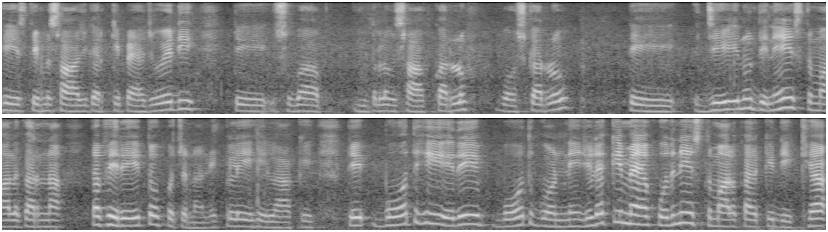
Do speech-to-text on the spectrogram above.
ਫੇਸ ਤੇ ਮਸਾਜ ਕਰਕੇ ਪੈ ਜਾਓ ਇਹਦੀ ਤੇ ਸਵੇਰ ਮਤਲਬ ਸਾਫ਼ ਕਰ ਲਓ ਵਾਸ਼ ਕਰ ਲਓ ਤੇ ਜੇ ਇਹਨੂੰ ਦਿਨੇ ਇਸਤੇਮਾਲ ਕਰਨਾ ਤਾਂ ਫਿਰ ਇਹ ਧੁੱਪ ਚ ਨਾ ਨਿਕਲੇ ਇਹ ਲਾ ਕੇ ਤੇ ਬਹੁਤ ਹੀ ਇਹਦੇ ਬਹੁਤ ਗੁਣ ਨੇ ਜਿਹੜਾ ਕਿ ਮੈਂ ਖੁਦ ਨੇ ਇਸਤੇਮਾਲ ਕਰਕੇ ਦੇਖਿਆ,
